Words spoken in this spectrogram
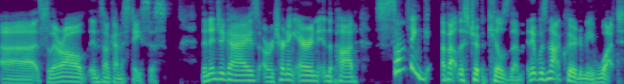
uh, so they're all in some kind of stasis. The ninja guys are returning Erin in the pod. Something about this trip kills them. And it was not clear to me what,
